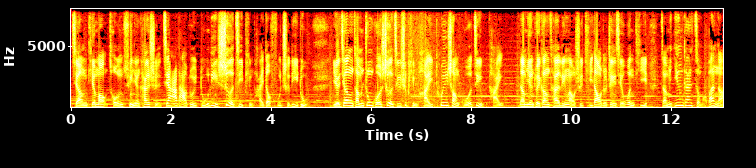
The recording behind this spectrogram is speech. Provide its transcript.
像天猫从去年开始加大对独立设计品牌的扶持力度，也将咱们中国设计师品牌推上国际舞台。那面对刚才林老师提到的这些问题，咱们应该怎么办呢？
